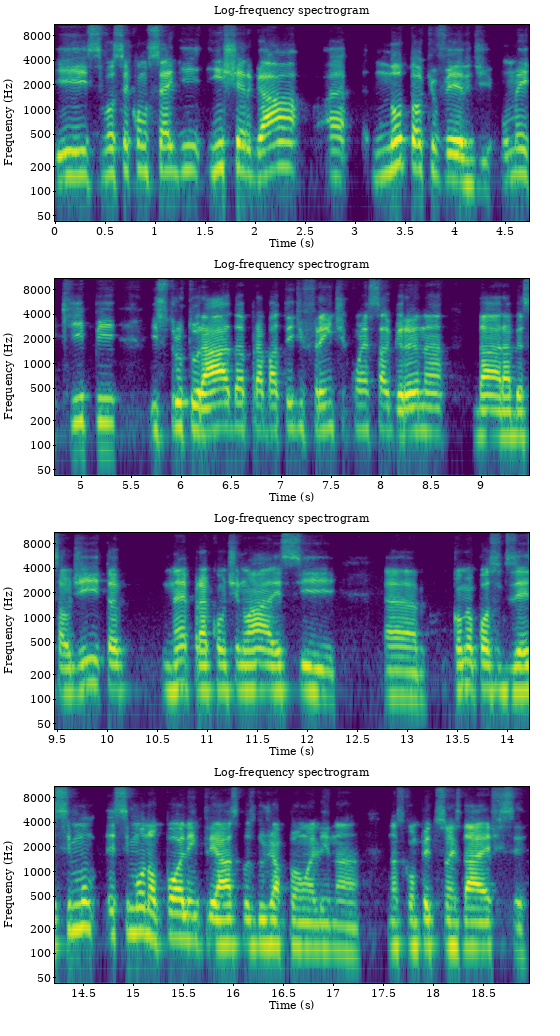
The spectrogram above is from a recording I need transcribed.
e se você consegue enxergar é, no Tóquio Verde uma equipe estruturada para bater de frente com essa grana da Arábia Saudita, né, para continuar esse, é, como eu posso dizer, esse, esse monopólio, entre aspas, do Japão ali na, nas competições da AFC?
